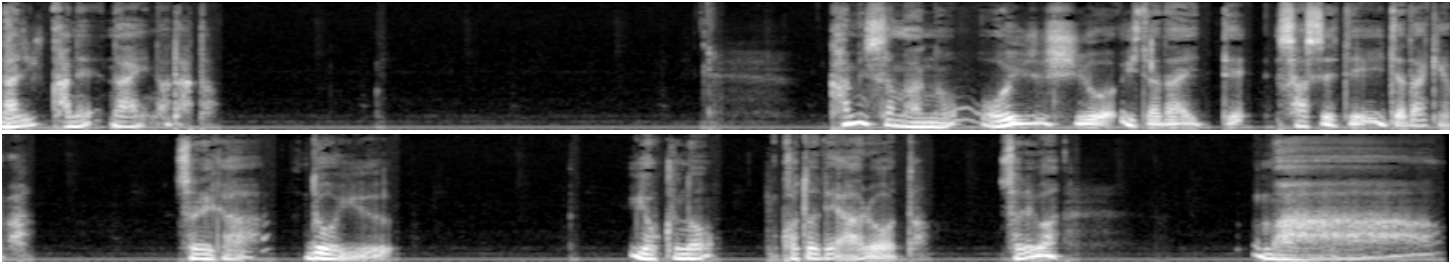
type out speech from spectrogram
なりかねないのだと。神様のお許しをいただいてさせていただけば、それがどういう欲のことであろうと、それは、まあ、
